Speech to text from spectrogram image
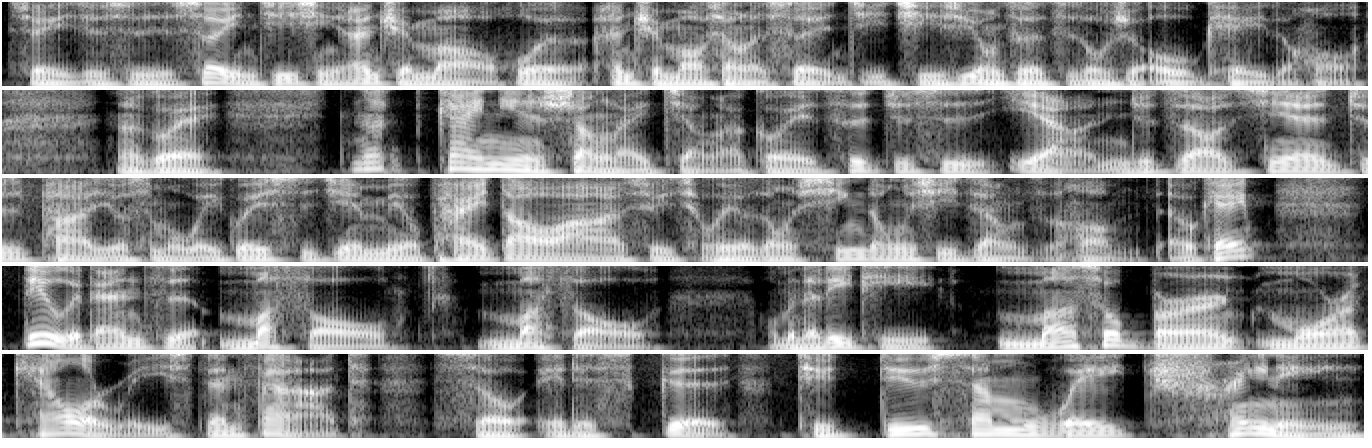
所以就是摄影机型安全帽或者安全帽上的摄影机，其实用这个字都是 OK 的哈。那各位，那概念上来讲啊，各位，这就是呀，你就知道现在就是怕有什么违规事件没有拍到啊，所以才会有这种新东西这样子哈。OK，第五个单字 muscle，muscle，我们的例题 muscle burn more calories than fat，so it is good to do some weight training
